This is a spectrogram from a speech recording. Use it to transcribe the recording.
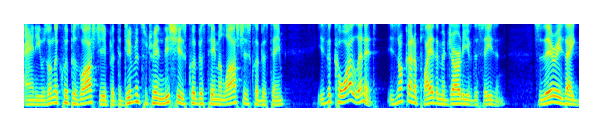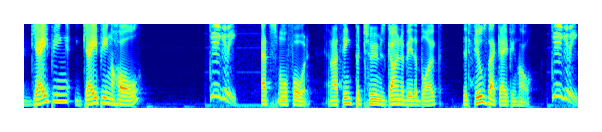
and he was on the Clippers last year. But the difference between this year's Clippers team and last year's Clippers team is that Kawhi Leonard is not going to play the majority of the season. So there is a gaping, gaping hole Giggity. at small forward. And I think Batum's going to be the bloke that fills that gaping hole. Giggity.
